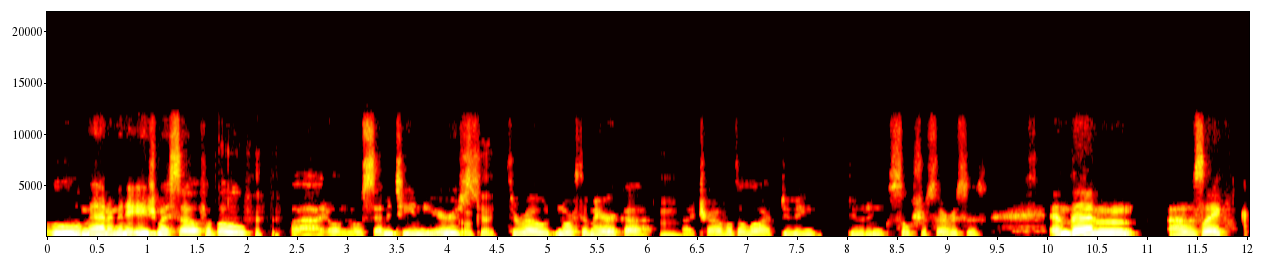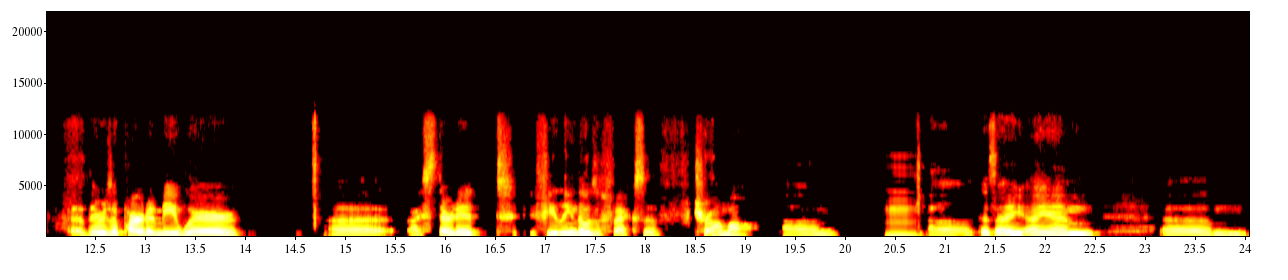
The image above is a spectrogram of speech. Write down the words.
oh man, I'm gonna age myself about uh, I don't know, 17 years Okay. throughout North America. Mm. I traveled a lot doing doing social services. And then I was like, uh, there's a part of me where uh, I started feeling those effects of trauma um, Mm. because I, I am um,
